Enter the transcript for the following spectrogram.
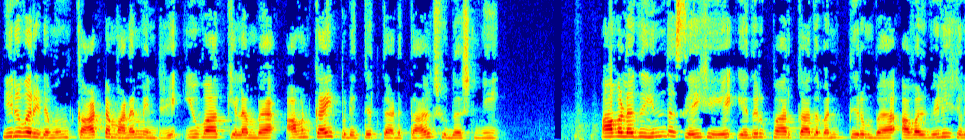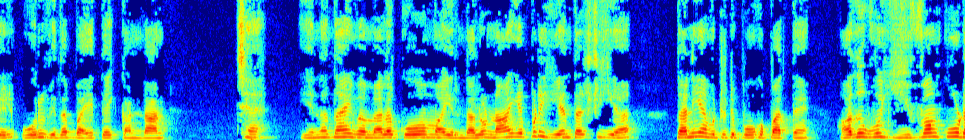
இருவரிடமும் காட்ட மனமின்றி யுவா கிளம்ப அவன் கைப்பிடித்து தடுத்தாள் சுதர்ஷினி. அவளது இந்த செய்கையை எதிர்பார்க்காதவன் திரும்ப அவள் விழிகளில் ஒருவித பயத்தை கண்டான். சே என்னதான் இவன் மேல கோபமா இருந்தாலும் நான் எப்படி ஏன் தஷிய தனியா விட்டுட்டு போக பார்த்தேன்? அதுவும் இவன் கூட.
